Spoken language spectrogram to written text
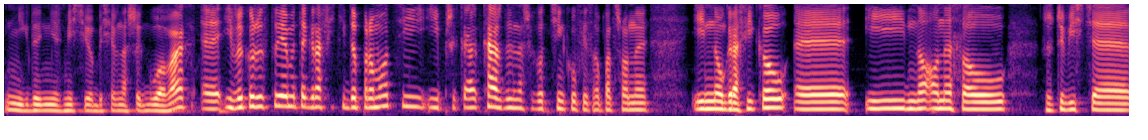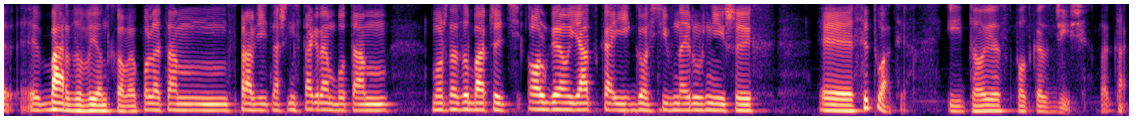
nigdy nie zmieściłyby się w naszych głowach. E, I wykorzystujemy te grafiki do promocji i przy ka- każdy z naszych odcinków jest opatrzony inną grafiką e, i no one są rzeczywiście e, bardzo wyjątkowe. Polecam sprawdzić nasz Instagram, bo tam można zobaczyć Olgę, Jacka i ich gości w najróżniejszych sytuacjach. I to jest podcast dziś, tak? Tak.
